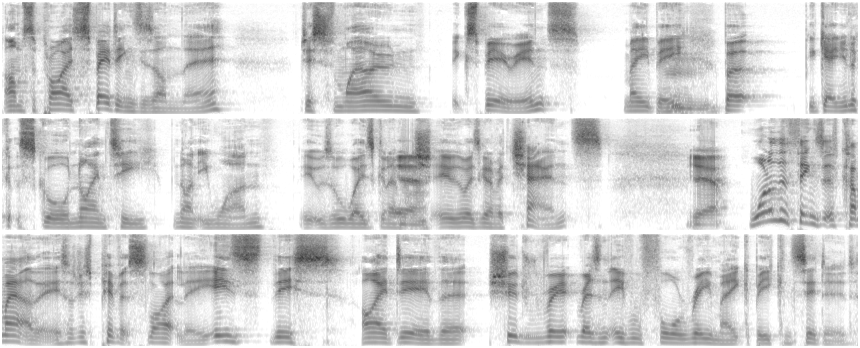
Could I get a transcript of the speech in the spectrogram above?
I'm surprised Speddings is on there, just for my own experience, maybe. Hmm. But again, you look at the score 90 91. It was always going to have a Yeah. ch- it was always going to have a chance. Yeah. One of the things that have come out of this, I'll just pivot slightly, is this idea that should Re- Resident Evil 4 remake be considered?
